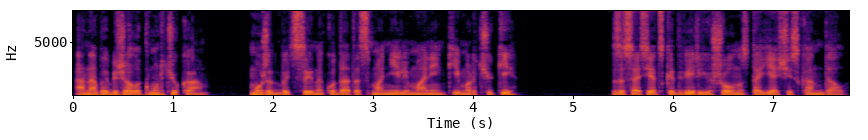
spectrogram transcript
Она побежала к Марчукам. Может быть, сына куда-то сманили маленькие Марчуки? За соседской дверью шел настоящий скандал.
